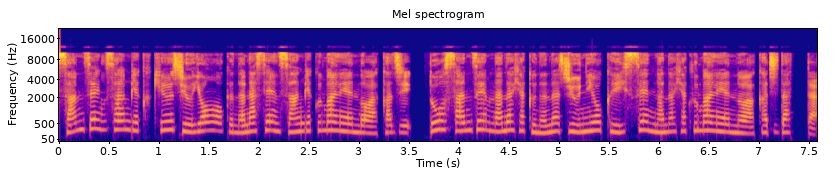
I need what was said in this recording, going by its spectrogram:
3394億7300万円の赤字、同3772億1700万円の赤字だった。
